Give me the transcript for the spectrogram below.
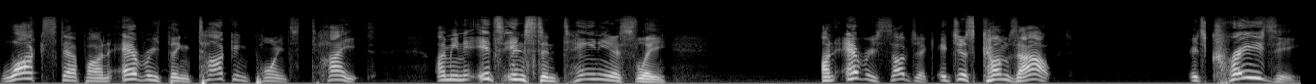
Lockstep on everything, talking points tight. I mean, it's instantaneously on every subject. It just comes out. It's crazy.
